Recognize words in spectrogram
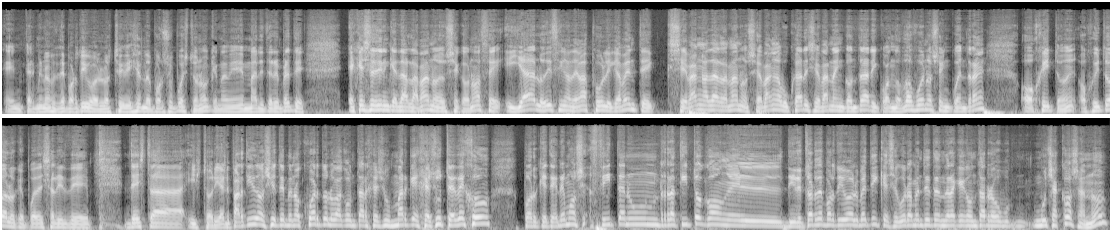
en términos deportivos, lo estoy diciendo por supuesto, ¿no? Que nadie malinterprete, es que se tienen que dar la mano, se conoce, y ya lo dicen además públicamente, se van a dar la mano, se van a buscar y se van a encontrar, y cuando dos buenos se encuentran, ojito, ¿eh? ojito a lo que puede salir de, de esta historia. El partido 7 menos cuarto lo va a contar Jesús Márquez. Jesús, te dejo, porque tenemos cita en un ratito con el director deportivo del Betis, que seguramente tendrá que contarnos muchas cosas, ¿no?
